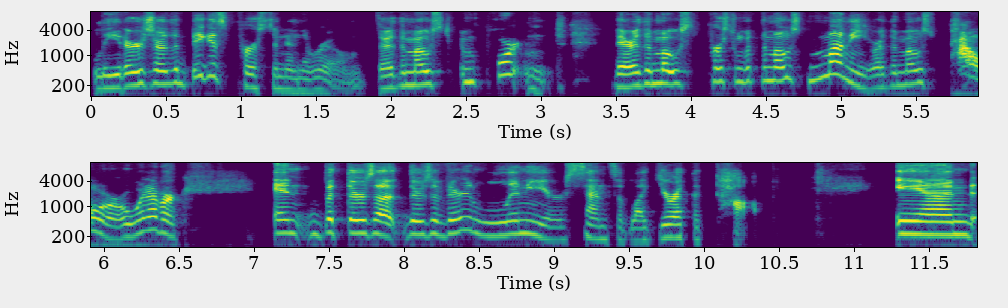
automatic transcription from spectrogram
Leaders are the biggest person in the room. They're the most important. They're the most person with the most money or the most power or whatever. And but there's a there's a very linear sense of like you're at the top and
